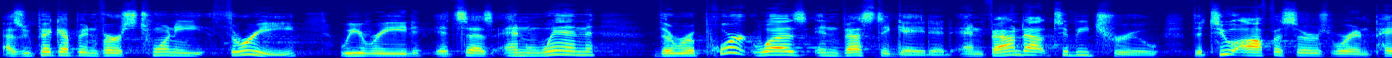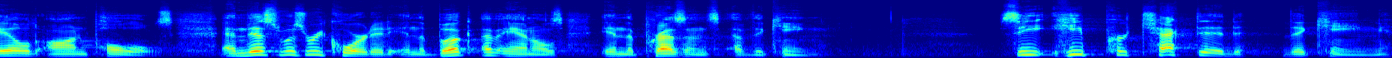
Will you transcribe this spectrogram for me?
As we pick up in verse 23, we read, it says, And when the report was investigated and found out to be true, the two officers were impaled on poles. And this was recorded in the book of Annals in the presence of the king. See, he protected the king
